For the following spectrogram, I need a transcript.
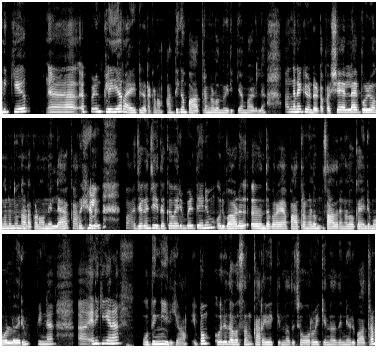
എനിക്ക് എപ്പോഴും ക്ലിയർ ആയിട്ട് കിടക്കണം. അധികം പാത്രങ്ങളൊന്നും ഇരിക്കാൻ പാടില്ല. അങ്ങനെയൊക്കെ ഉണ്ട് കേട്ടോ. പക്ഷേ എല്ലായ്പ്പോഴും അങ്ങനെയൊന്നും നടക്കണമെന്നില്ല കറികൾ പാചകം ചെയ്തൊക്കെ വരുമ്പോഴത്തേനും ഒരുപാട് എന്താ പറയുക പാത്രങ്ങളും സാധനങ്ങളും ഒക്കെ അതിന്റെ മുകളിൽ വരും. പിന്നെ എനിക്കിങ്ങനെ ഒതുങ്ങിയിരിക്കണം. ഇപ്പം ഒരു ദിവസം കറി വയ്ക്കുന്നത് ചോറ് വയ്ക്കുന്നതിന് ഒരു പാത്രം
